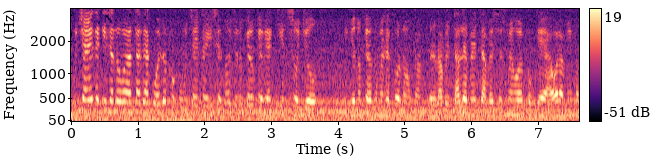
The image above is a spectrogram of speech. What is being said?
Mucha gente quizás no va a estar de acuerdo porque mucha gente dice, no, yo no quiero que vean quién soy yo y yo no quiero que me reconozcan, pero lamentablemente a veces es mejor porque ahora mismo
